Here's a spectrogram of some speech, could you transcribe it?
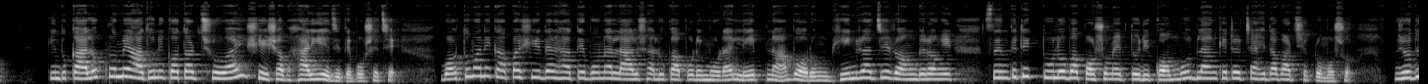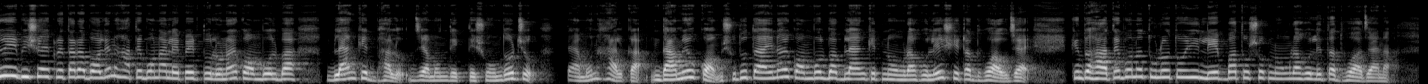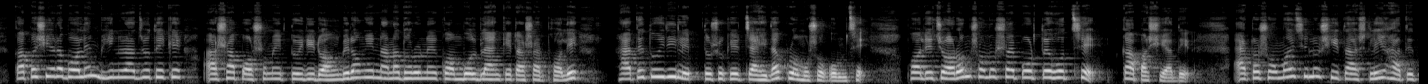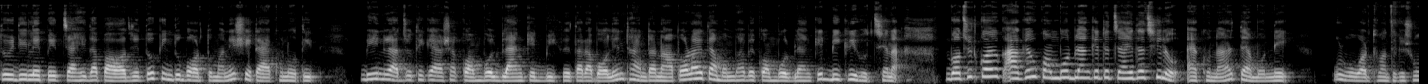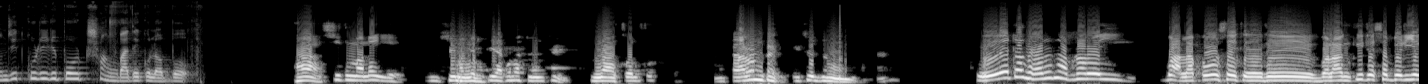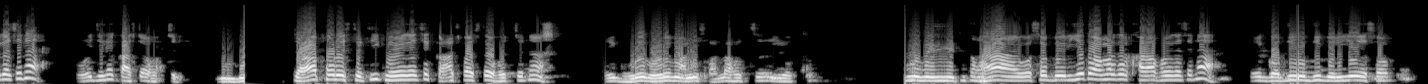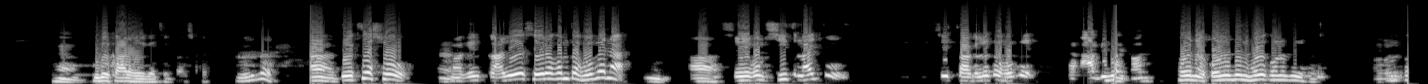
কিন্তু কালক্রমে আধুনিকতার ছোঁয়ায় সেই সব হারিয়ে যেতে বসেছে। বর্তমানে কাপাসিয়াদের হাতে বোনা লাল শালু কাপড়ে মোড়া লেপ না, বরং ভিন রাজ্যের রং বেরঙের সিনথেটিক তুলো বা পশমের তৈরি কম্বল ব্ল্যাঙ্কেটের চাহিদা বাড়ছে ক্রমশ। যদিও এই বিষয়ে ক্রেতারা বলেন, হাতে বোনা লেপের তুলনায় কম্বল বা ব্ল্যাঙ্কেট ভালো, যেমন দেখতে সৌন্দর্য, তেমন হালকা। দামেও কম, শুধু তাই নয়, কম্বল বা ব্ল্যাঙ্কেট নোংরা হলে সেটা ধোয়াও যায়। কিন্তু হাতে বোনা তুলো তৈরি লেপ বা তোষক নোংরা হলে তা ধোয়া যায় না। কাপাসিয়ারা বলেন, ভিন রাজ্য থেকে আসা পশমের তৈরি রং বেরঙের নানা ধরনের কম্বল ব্ল্যাঙ্কেট আসার ফলে হাতে তৈরি লেপ তোষকের চাহিদা ক্রমশ কমছে। ফলে চরম সমস্যায় পড়তে হচ্ছে কাপাসিয়াদের। একটা সময় ছিল শীত আসলেই হাতে তৈরি লেপের চাহিদা পাওয়া যেত কিন্তু বর্তমানে সেটা এখন অতীত। ভিন রাজ্য থেকে আসা কম্বল ব্ল্যাঙ্কেট বিক্রেতারা বলেন ঠান্ডা না পড়ায় তেমনভাবে কম্বল ব্ল্যাঙ্কেট বিক্রি হচ্ছে না। বছর কয়েক আগেও কম্বল ব্ল্যাঙ্কেটের চাহিদা ছিল এখন আর তেমন নেই। পূর্ব বর্ধমান থেকে সঞ্জিত কুড়ি রিপোর্ট সংবাদ একলব্য হ্যাঁ শীত মানেই লে সিলেট চলছে? না চলছে। কারণটা কিসের জন্য? এটা ধরুন আপনার ওই বালাপোস ব্লাঙ্কিট এসব বেরিয়ে গেছে না ওই জন্য কাজটা হচ্ছে না। যা পরিস্থিতি হয়ে গেছে কাজ ফাজ তো হচ্ছে না। এই ঘুরে ঘুরে মানুষ হাল্লা হচ্ছে এই হচ্ছে। হ্যাঁ ওসব বেরিয়ে তো আমাদের খারাপ হয়ে গেছে না। এই গদি উদি বেরিয়ে এসব হ্যাঁ। বেকার হয়ে গেছে কাজটা বুঝলে? হ্যাঁ। দেখতে শো হ্যাঁ। মাগের কাজে সেরকম তো হবে না। হ্যাঁ সেরকম শীত নাই তো। শীত থাকলে তো হবে। আগে হয় না কোনোদিন হয় কোনোদিন হয়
